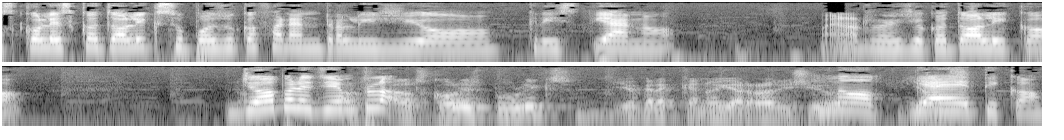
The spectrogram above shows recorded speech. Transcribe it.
els col·les catòlics suposo que faran religió cristiana, bueno, religió catòlica. Jo, per exemple, Als, als col·les públics jo crec que no hi ha religió. no, hi ha als- ètica.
